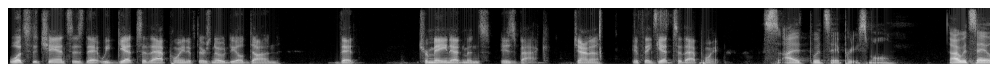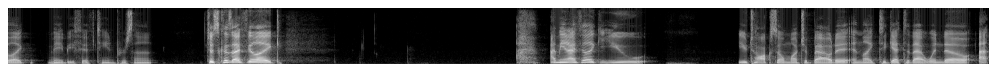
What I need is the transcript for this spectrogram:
what's the chances that we get to that point if there's no deal done that Tremaine Edmunds is back? Jenna, if they get to that point. I would say pretty small. I would say like maybe 15%. Just because I feel like, I mean, I feel like you you talk so much about it and like to get to that window I,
